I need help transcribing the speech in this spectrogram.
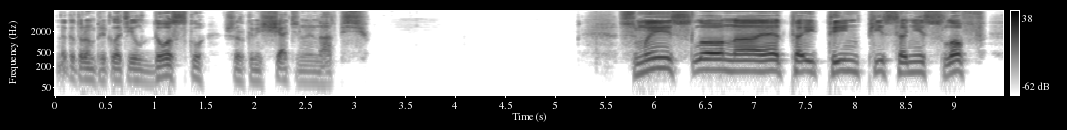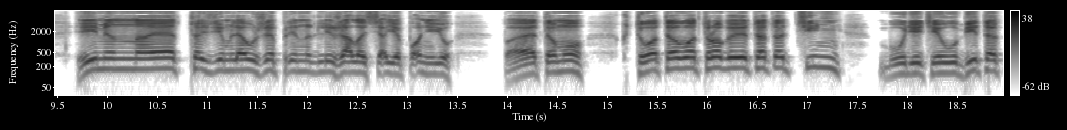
на котором приколотил доску широкомещательной надписью. Смысло на этой тынь писани слов, именно эта земля уже принадлежала ся Японию, поэтому кто того трогает этот тень, будете убита,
